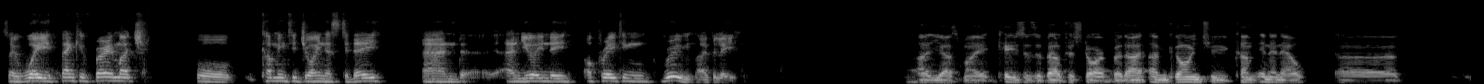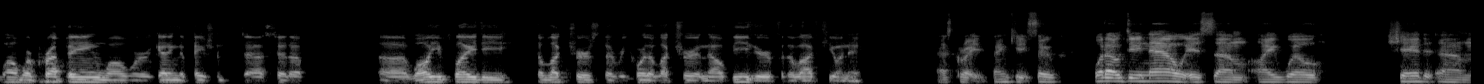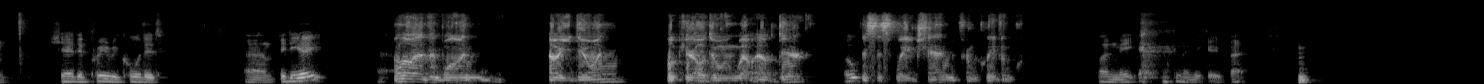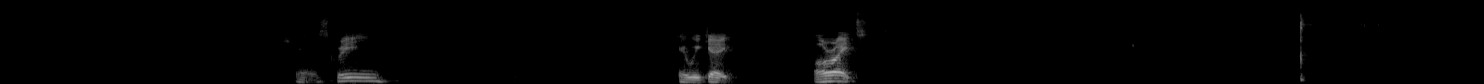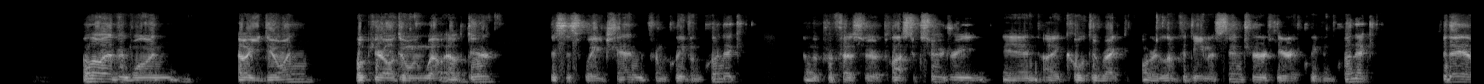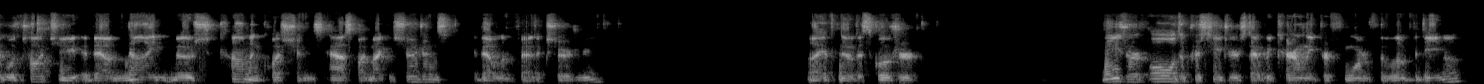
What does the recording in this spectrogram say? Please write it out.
So Wei, thank you very much for coming to join us today and, and you're in the operating room, I believe. Uh, yes, my case is about to start, but I, am going to come in and out uh, while we're prepping, while we're getting the patient uh, set up, uh, while you play the, the lectures, the recorded lecture, and I'll be here for the live Q&A. That's great, thank you. So what I'll do now is um, I will share the, um, share the pre-recorded um, video. Hello everyone, how are you doing? Hope you're all doing well out there. Oh. This is Wei Chen from Cleveland. Pardon me. Let me go back. Share the screen. Here we go. All right. Hello, everyone. How are you doing? Hope you're all doing well out there. This is Wei Chen from Cleveland Clinic. I'm a professor of plastic surgery and I co-direct our lymphedema center here at Cleveland Clinic. Today I will talk to you about nine most common questions asked by microsurgeons about lymphatic surgery. I have no disclosure. These are all the procedures that we currently perform for lymphedema.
